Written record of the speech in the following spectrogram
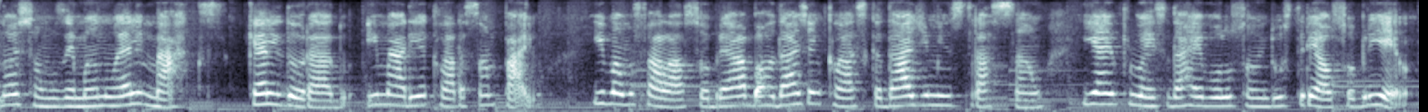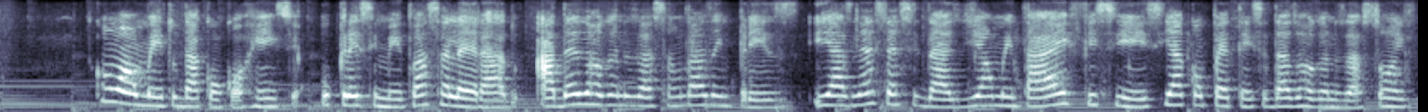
nós somos Emanuele Marques, Kelly Dourado e Maria Clara Sampaio e vamos falar sobre a abordagem clássica da administração e a influência da Revolução Industrial sobre ela. Com o aumento da concorrência, o crescimento acelerado, a desorganização das empresas e as necessidades de aumentar a eficiência e a competência das organizações,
